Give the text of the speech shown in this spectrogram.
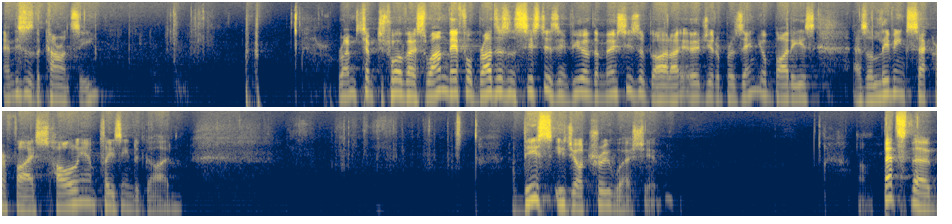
And this is the currency. Romans chapter 12, verse 1 Therefore, brothers and sisters, in view of the mercies of God, I urge you to present your bodies as a living sacrifice, holy and pleasing to God. This is your true worship. That's the,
